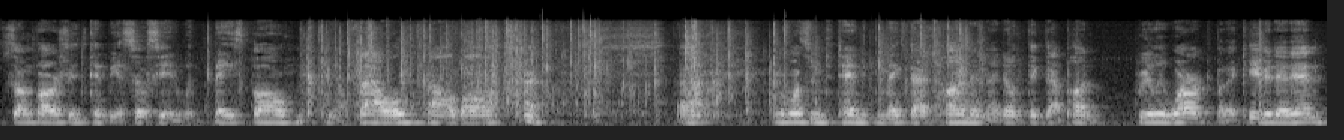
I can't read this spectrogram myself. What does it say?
sunflower seeds can be associated with baseball, you know, foul, foul ball. uh, I wasn't intending to make that pun, and I don't think that pun really worked, but I caved it in.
